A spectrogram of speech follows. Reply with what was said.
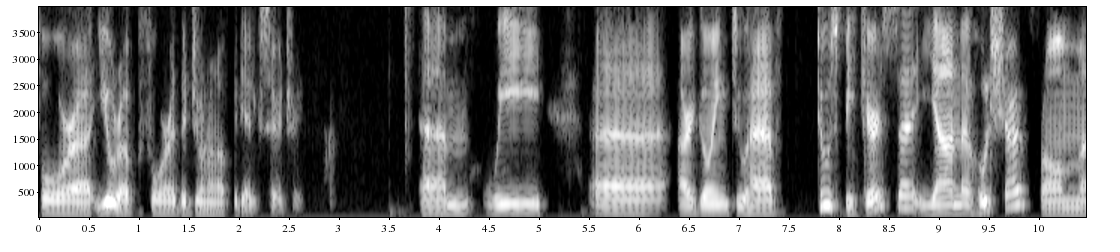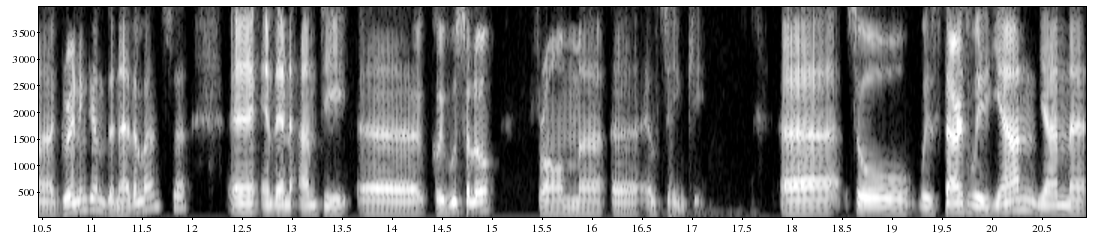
for Europe for the Journal of Pediatric Surgery. Um, we are going to have two speakers, uh, Jan Hulscher from uh, Groningen, the Netherlands, uh, and then Antti Koivusalo from Helsinki. so we'll start with Jan. Jan,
